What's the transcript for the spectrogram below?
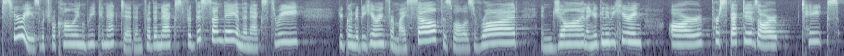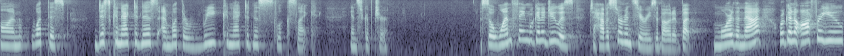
series, which we're calling Reconnected. And for the next, for this Sunday and the next three, you're going to be hearing from myself as well as Rod and John, and you're going to be hearing our perspectives, our takes on what this disconnectedness and what the reconnectedness looks like in Scripture. So, one thing we're going to do is to have a sermon series about it, but more than that, we're going to offer you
